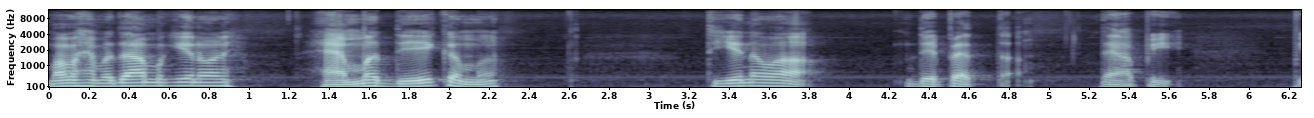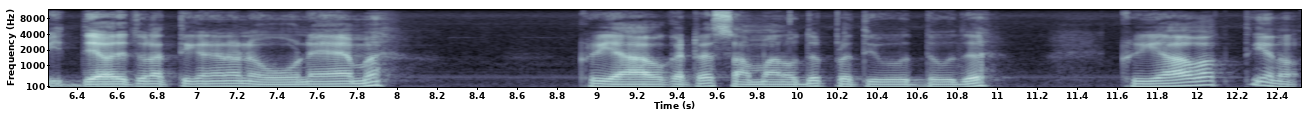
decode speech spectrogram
මම හැමදාම කියනවනේ. හැම දෙයකම තියෙනවා දෙපැත්තා දැන් අපි විද්‍යාව තුනත් ඉගෙන ගන්න ඕනෑම ක්‍රියාවකට සමානුද ප්‍රතිවුද්ධවද ක්‍රියාවක් තියෙනවා.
